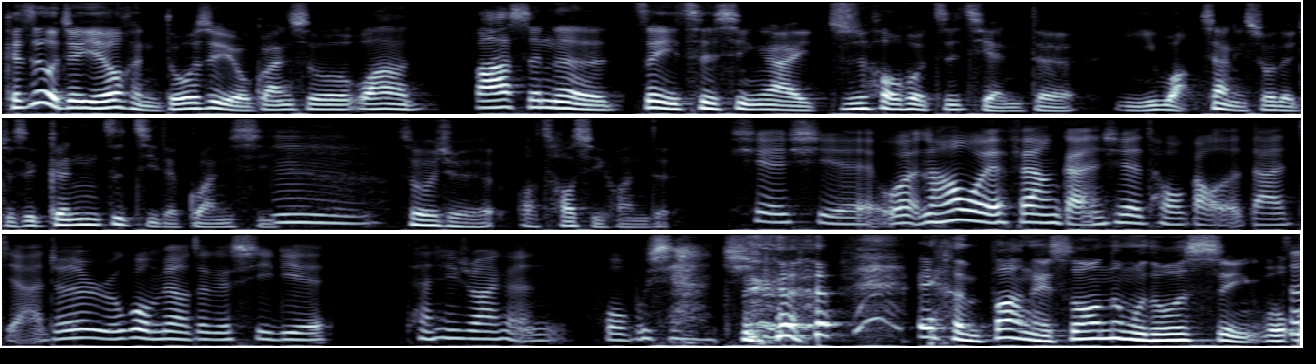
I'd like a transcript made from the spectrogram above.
可是我觉得也有很多是有关说，哇，发生了这一次性爱之后或之前的迷惘，像你说的，就是跟自己的关系，嗯，所以我觉得哦，超喜欢的。谢谢我，然后我也非常感谢投稿的大家。就是如果没有这个系列，谈性说爱可能活不下去。哎、欸，很棒哎，收到那么多信，我我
